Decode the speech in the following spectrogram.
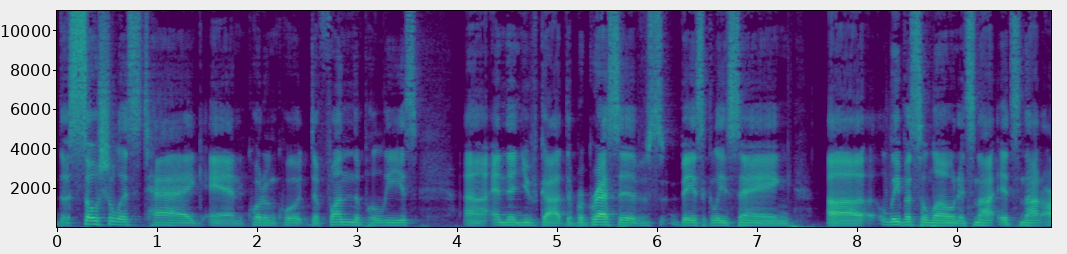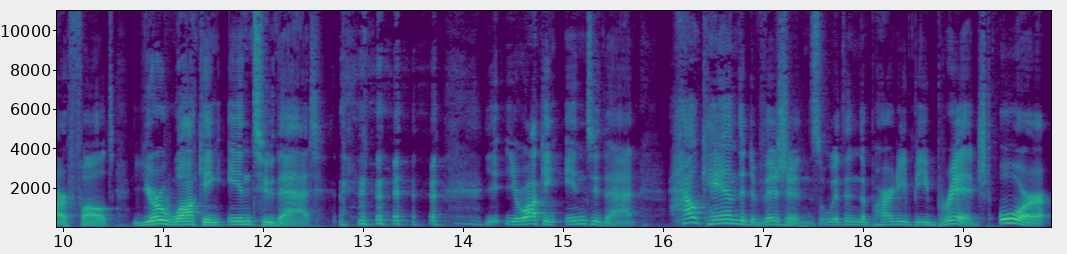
the socialist tag and quote unquote defund the police. Uh, and then you've got the progressives basically saying, uh, leave us alone. It's not, it's not our fault. You're walking into that. You're walking into that. How can the divisions within the party be bridged? Or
